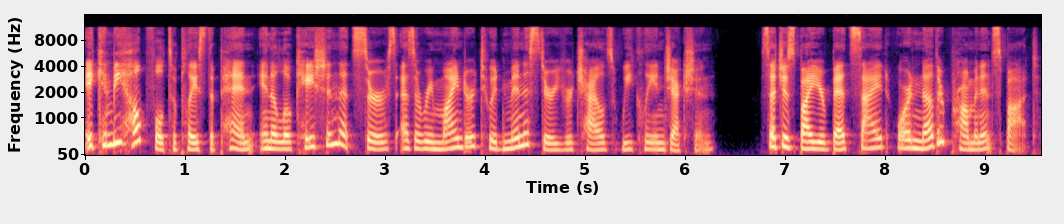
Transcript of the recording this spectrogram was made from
It can be helpful to place the pen in a location that serves as a reminder to administer your child's weekly injection, such as by your bedside or another prominent spot.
